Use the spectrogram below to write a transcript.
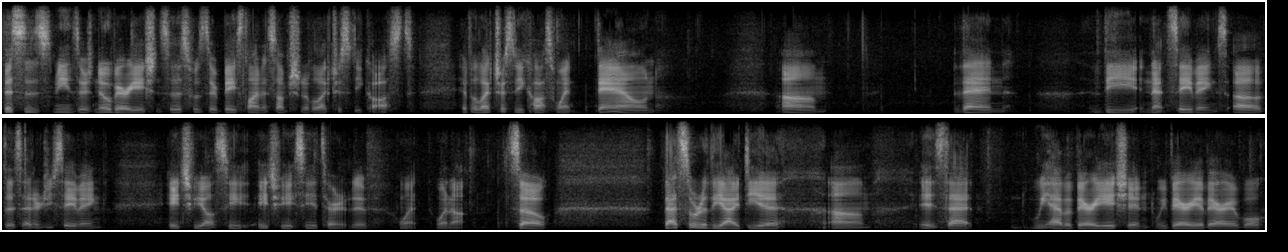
this is means there's no variation. So this was their baseline assumption of electricity costs. If electricity costs went down, um, then the net savings of this energy saving HVLC HVAC alternative went went up. So that's sort of the idea um, is that we have a variation, we vary a variable,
